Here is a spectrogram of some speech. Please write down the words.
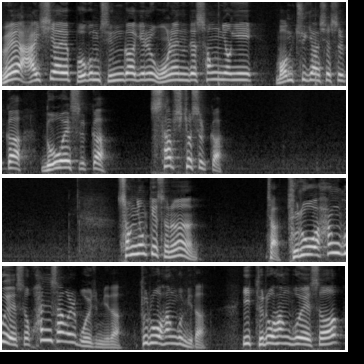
왜 아시아의 복음 증가기를 원했는데 성령이 멈추게 하셨을까? 노했을까? 스탑시켰을까? 성령께서는 자, 드로어 항구에서 환상을 보여줍니다. 드로어 항구입니다. 이 드로어 항구에서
